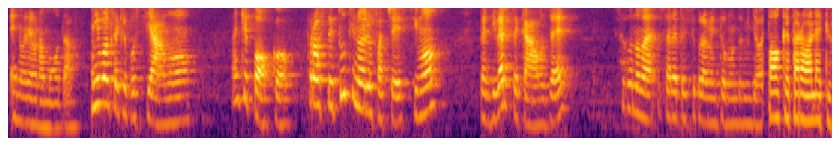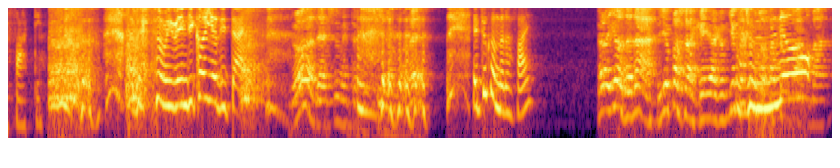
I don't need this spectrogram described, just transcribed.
e non è una moda. Ogni volta che possiamo, anche poco, però se tutti noi lo facessimo, per diverse cause, secondo me sarebbe sicuramente un mondo migliore. Poche parole più fatti. Adesso mi vendico io di te. Non adesso mentre cucino, amore. E tu quando la fai? Però io ho donato, io posso anche. Io faccio come ha fatto No! Obama.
